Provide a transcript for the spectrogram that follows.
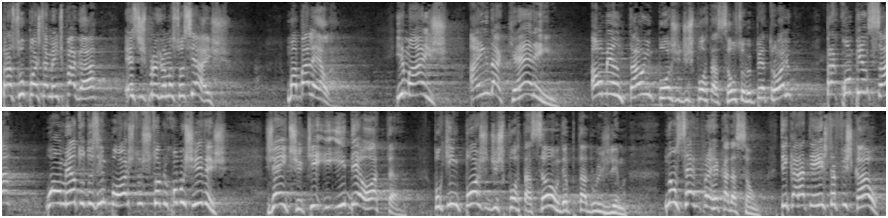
para supostamente pagar esses programas sociais. Uma balela. E mais, ainda querem aumentar o imposto de exportação sobre o petróleo para compensar o aumento dos impostos sobre combustíveis. Gente, que idiota! Porque imposto de exportação, deputado Luiz Lima, não serve para arrecadação, tem caráter extra fiscal.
